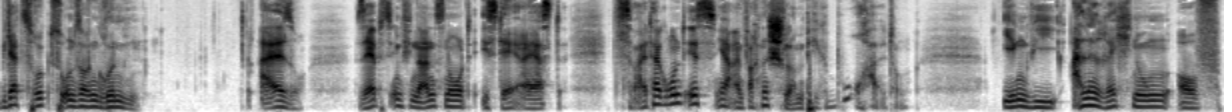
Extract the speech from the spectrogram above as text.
wieder zurück zu unseren Gründen. Also, selbst in Finanznot ist der erste. Zweiter Grund ist ja einfach eine schlampige Buchhaltung. Irgendwie alle Rechnungen auf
